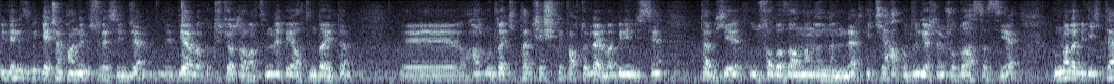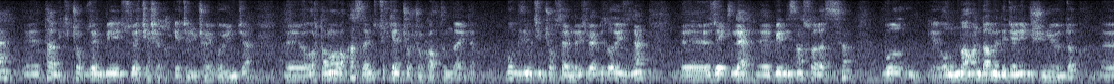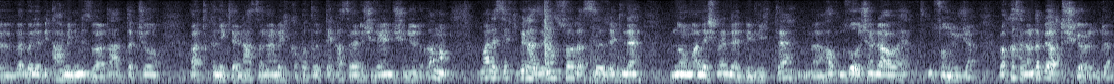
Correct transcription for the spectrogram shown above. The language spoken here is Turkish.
bildiğiniz gibi geçen pandemi süresince e, Diyarbakır Türkiye ortalamasının epey altındaydı. Ha, buradaki tabii çeşitli faktörler var. Birincisi tabii ki ulusal bazda alınan önlemler. İki halkımızın göstermiş olduğu hassasiyet. Bunlarla birlikte e, tabii ki çok güzel bir süreç yaşadık geçen 3 ay boyunca. E, ortalama vaka sayımız Türkiye'nin çok çok altındaydı. Bu bizim için çok sevindirici ve biz o yüzden e, özellikle e, 1 Nisan sonrası bu e, olumlu havanın devam edeceğini düşünüyorduk. E, ve böyle bir tahminimiz vardı. Hatta çoğu artık kliniklerin, hastanelerin belki kapatılıp tek hastaneye düşeceğini düşünüyorduk ama maalesef ki 1 Haziran sonrası özellikle normalleşmeyle birlikte e, halkımıza oluşan rehavetin sonucu vaka sayılarında bir artış görüldü.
